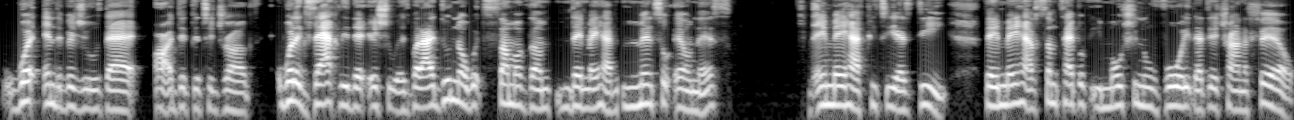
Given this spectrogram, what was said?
what individuals that are addicted to drugs, what exactly their issue is. But I do know with some of them, they may have mental illness. They may have PTSD. They may have some type of emotional void that they're trying to fill.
